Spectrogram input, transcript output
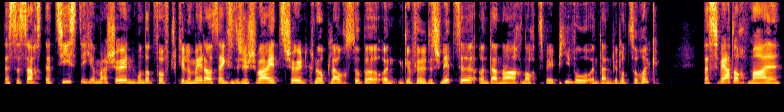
dass du sagst, da ziehst du hier mal schön 150 Kilometer sächsische Schweiz, schön Knoblauchsuppe und ein gefülltes Schnitzel und danach noch zwei Pivo und dann wieder zurück. Das wäre doch mal,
